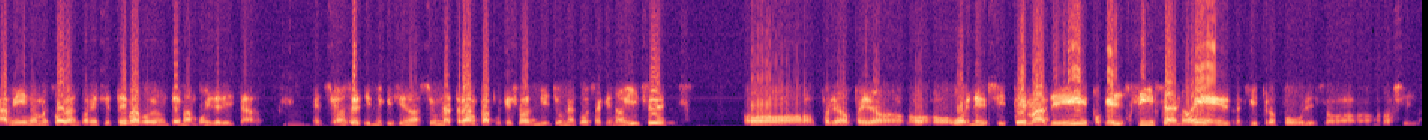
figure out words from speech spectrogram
a mí no me jodan con ese tema porque es un tema muy delicado. Yo no sé si me quisieron hacer una trampa porque yo admito una cosa que no hice, o pero pero o, en el sistema de porque el CISA no es el registro público Rocío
